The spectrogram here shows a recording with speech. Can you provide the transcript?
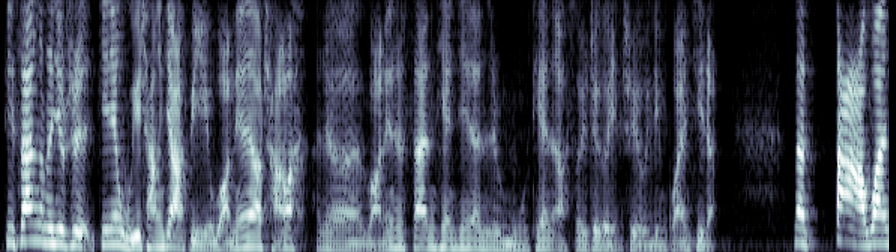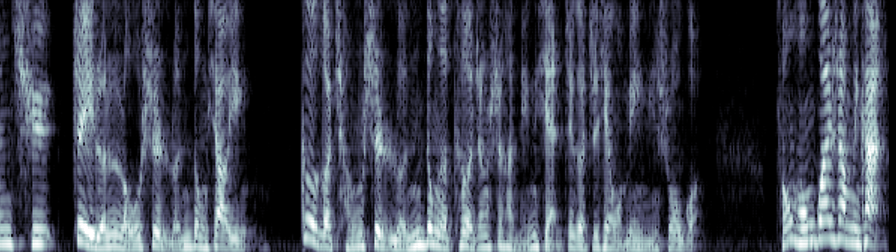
第三个呢，就是今年五一长假比往年要长了，这个往年是三天，今年是五天啊，所以这个也是有一定关系的。那大湾区这一轮楼市轮动效应，各个城市轮动的特征是很明显，这个之前我们已经说过。从宏观上面看，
